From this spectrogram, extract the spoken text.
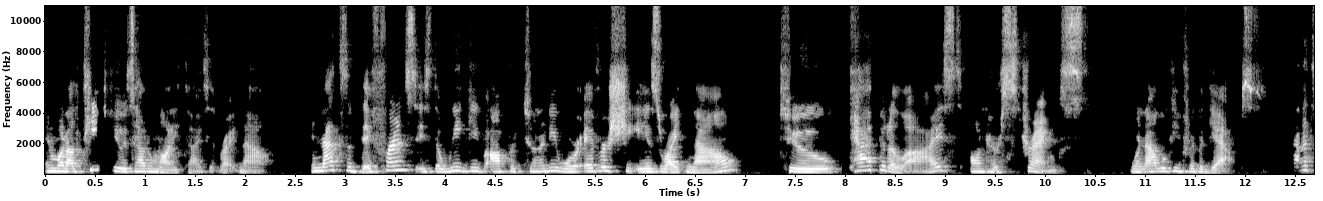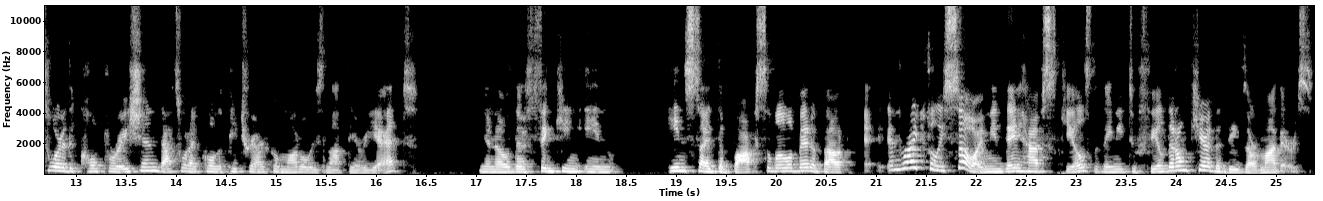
And what I'll teach you is how to monetize it right now. And that's the difference is that we give opportunity wherever she is right now to capitalize on her strengths. We're not looking for the gaps. That's where the corporation, that's what I call the patriarchal model is not there yet. You know, they're thinking in inside the box a little bit about and rightfully so. I mean, they have skills that they need to feel. They don't care that these are mothers.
